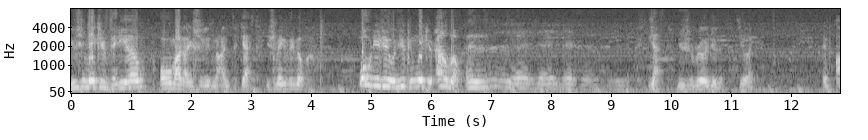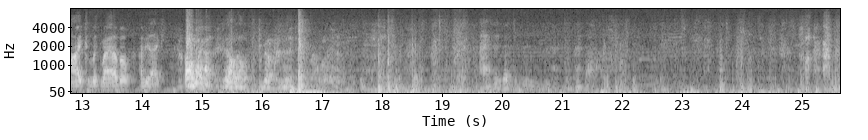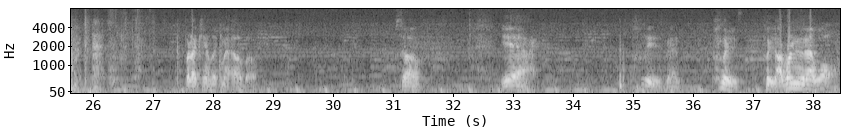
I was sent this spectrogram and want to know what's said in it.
You should make your video. Oh my god, you should use mine. Yes, you should make a video. What would you do if you can lick your elbow? Yes, you should really do this. So you're like, if I could lick my elbow, I'd be like, oh my god, elbow. but I can't lick my elbow. So, yeah. Please, man. Please. Please, I run into that wall.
